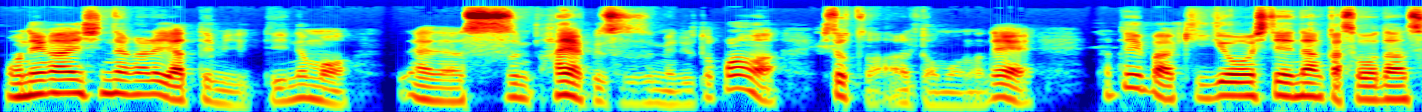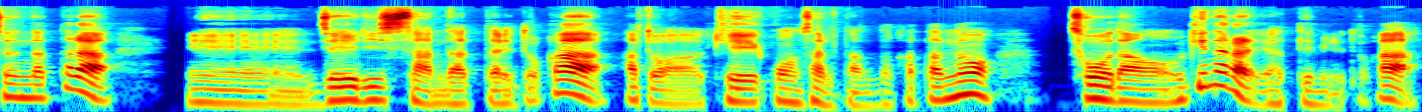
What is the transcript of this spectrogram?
お願いしながらやってみるっていうのも、あの進早く進めるところは一つはあると思うので、例えば起業してなんか相談するんだったら、えー税理士さんだったりとか、あとは経営コンサルタントの方の相談を受けながらやってみるとか、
